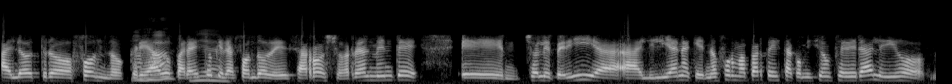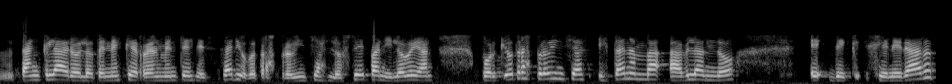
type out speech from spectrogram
al otro fondo creado para esto, que era el Fondo de Desarrollo. Realmente eh, yo le pedí a, Liliana, que no forma parte de esta comisión federal, le digo, tan claro lo tenés que realmente es necesario que otras provincias lo sepan y lo vean, porque otras provincias están hablando eh, de generar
